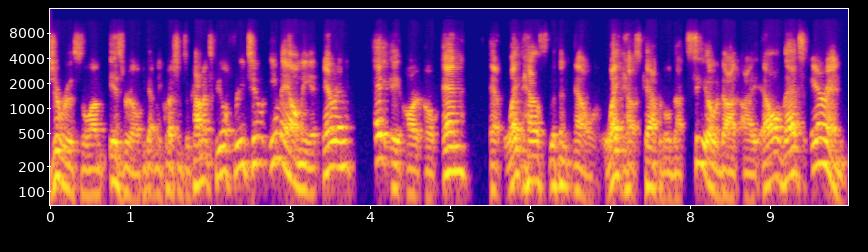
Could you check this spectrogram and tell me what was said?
Jerusalem, Israel. If you got any questions or comments, feel free to email me at Aaron, A A R O N, at lighthouse with an L, lighthousecapital.co.il. That's Aaron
